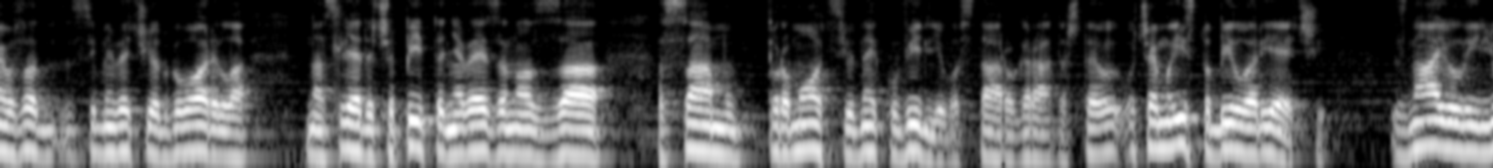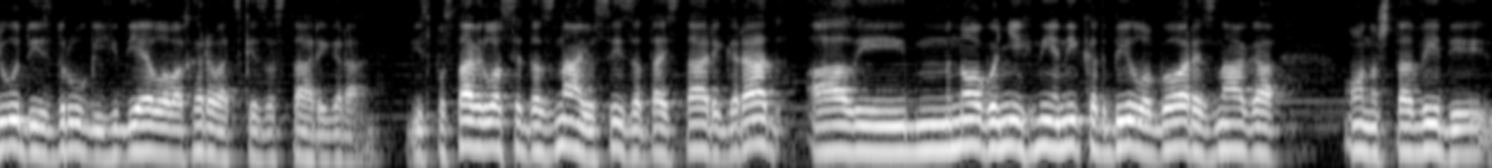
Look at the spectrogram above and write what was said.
Evo sad si mi već i odgovorila na sljedeće pitanje vezano za samu promociju, neku vidljivost starog grada, što je, o čemu isto bilo riječi. Znaju li ljudi iz drugih dijelova Hrvatske za stari grad? Ispostavilo se da znaju svi za taj stari grad, ali mnogo njih nije nikad bilo gore, zna ga ono što vidi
